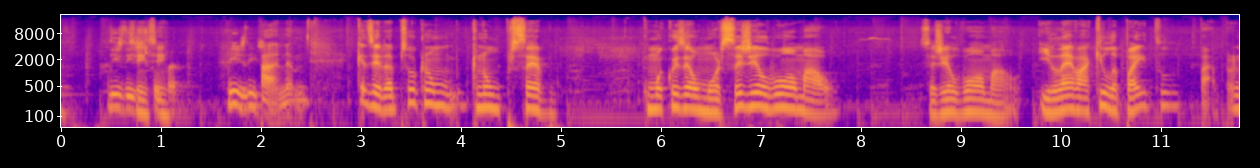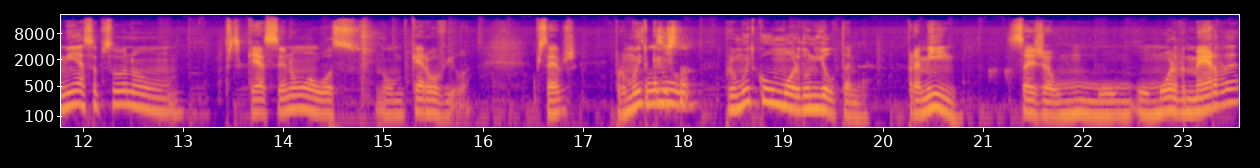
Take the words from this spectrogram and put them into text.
a- Diz, diz, Sim, desculpa. Diz, diz. pá, não- quer dizer, a pessoa que não, que não percebe que uma coisa é humor, seja ele bom ou mau, seja ele bom ou mau, e leva aquilo a peito, pá, para mim essa pessoa não esquece, eu não a ouço, não quero ouvi-la. Percebes? Por muito, Mas que isto o, por muito que o humor do Nilton, para mim, seja um, um- um humor de merda,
